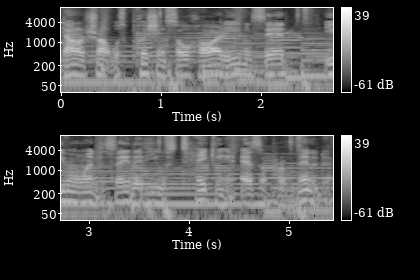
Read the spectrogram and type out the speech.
Donald Trump was pushing so hard. He even said, even went to say that he was taking it as a preventative.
